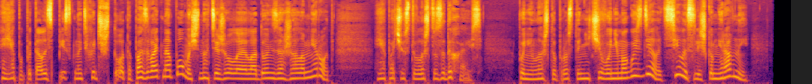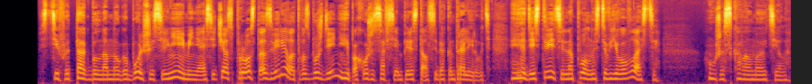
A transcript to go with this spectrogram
я попыталась пискнуть хоть что-то, позвать на помощь, но тяжелая ладонь зажала мне рот. Я почувствовала, что задыхаюсь. Поняла, что просто ничего не могу сделать, силы слишком неравны. Стив и так был намного больше, сильнее меня, а сейчас просто озверел от возбуждения и, похоже, совсем перестал себя контролировать. Я действительно полностью в его власти. Ужас сковал моё тело.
